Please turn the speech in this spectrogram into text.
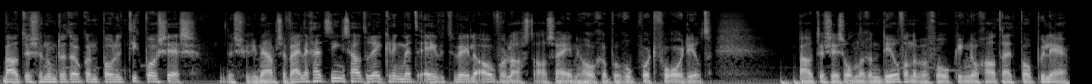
Bouterse noemt het ook een politiek proces. De Surinaamse Veiligheidsdienst houdt rekening met eventuele overlast... als hij in hoger beroep wordt veroordeeld. Bouterse is onder een deel van de bevolking nog altijd populair.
